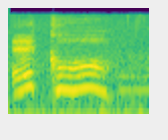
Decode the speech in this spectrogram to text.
エコー。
